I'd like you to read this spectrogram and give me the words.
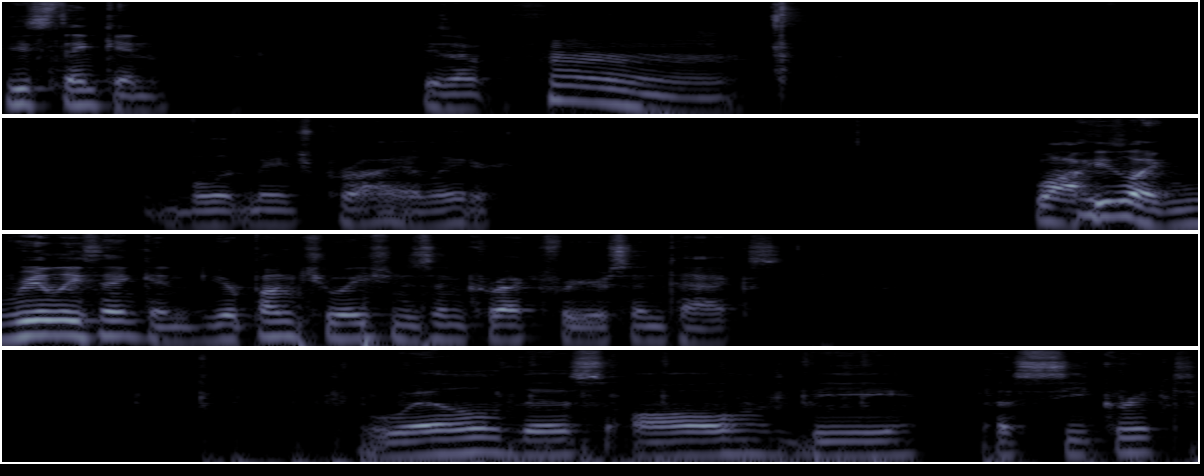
He's thinking. He's like, hmm. Bullet Mage Pariah later. Wow, he's like really thinking. Your punctuation is incorrect for your syntax. Will this all be a secret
